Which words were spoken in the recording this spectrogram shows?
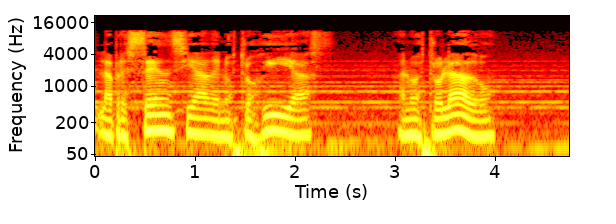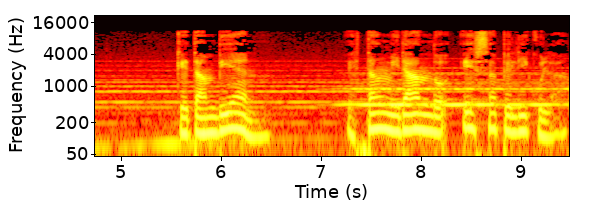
la presencia de nuestros guías a nuestro lado que también están mirando esa película.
